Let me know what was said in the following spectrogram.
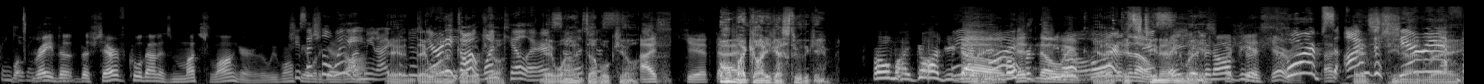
Thank Well, you. Thank Ray, you. the, the sheriff cooldown is much longer. We won't She be said able to she'll get it off. I mean, I They, can just they We want already a double got one kill. killer, They so want a double just- kill. I skipped. Oh my I god, you guys threw the game. Oh my god, you guys what? vote for There's no Tina? way. Yeah, Corpse. it's This Tina It and Ray. have been obvious. Corpse! Uh, I'm It's the sheriff!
